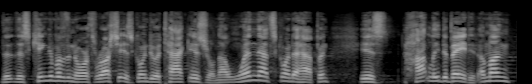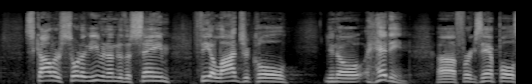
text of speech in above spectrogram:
the, this kingdom of the north, Russia is going to attack Israel. Now, when that's going to happen is hotly debated among scholars, sort of even under the same theological, you know, heading. Uh, for example,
